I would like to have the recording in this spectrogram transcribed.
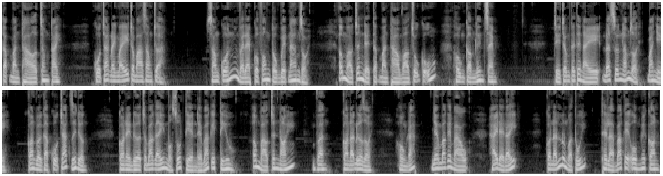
tập bàn thảo ở trong tay. Cô chắc đánh máy cho ba xong chưa? Xong cuốn vẻ đẹp của phong tục Việt Nam rồi. Ông Bảo chân để tập bàn thảo vào chỗ cũ, Hùng cầm lên xem. Chỉ trông thấy thế này đã sướng lắm rồi, ba nhỉ. Con vừa gặp cụ Trác dưới đường. Con nên đưa cho bác ấy một số tiền để bác ấy tiêu. Ông Bảo Trân nói, vâng, con đã đưa rồi. Hùng đáp, nhưng bác ấy bảo, hãy để đấy. Con ấn luôn vào túi. Thế là bác ấy ôm lấy con,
